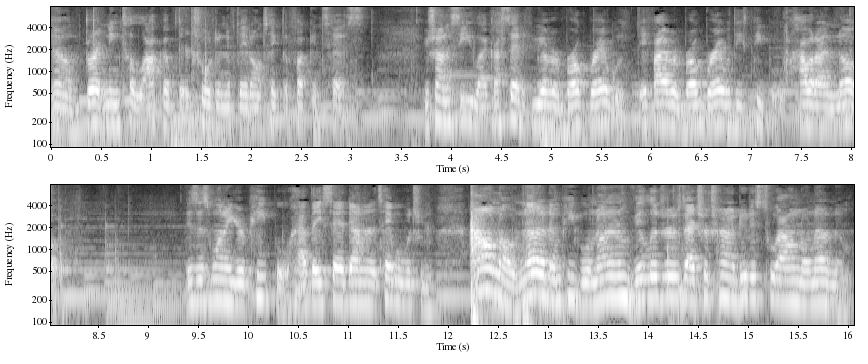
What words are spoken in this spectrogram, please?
um, threatening to lock up their children if they don't take the fucking test. You're trying to see, like I said, if you ever broke bread with, if I ever broke bread with these people, how would I know? Is this one of your people? Have they sat down at the table with you? I don't know. None of them people, none of them villagers that you're trying to do this to, I don't know none of them.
